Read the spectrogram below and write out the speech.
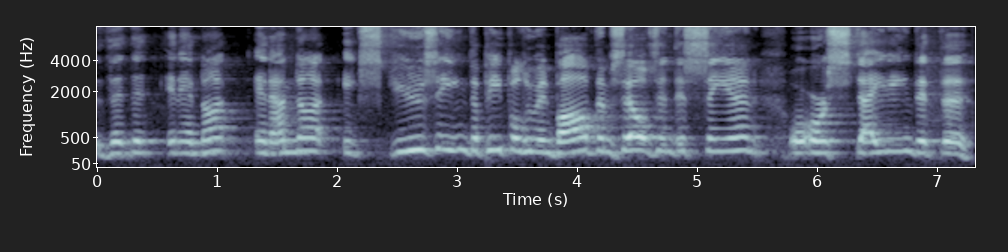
that, that and I'm not and I'm not excusing the people who involve themselves in this sin or, or stating that the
